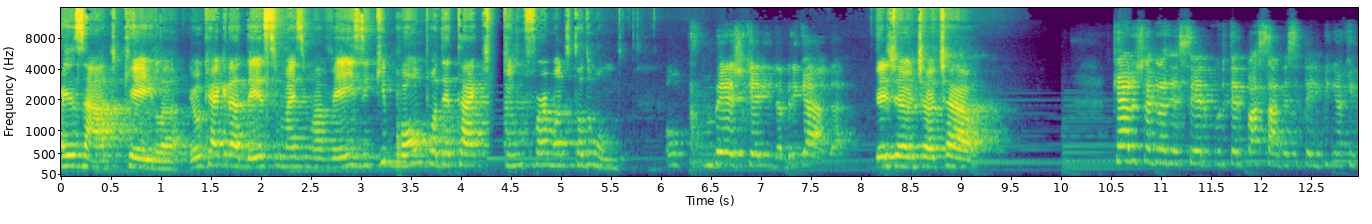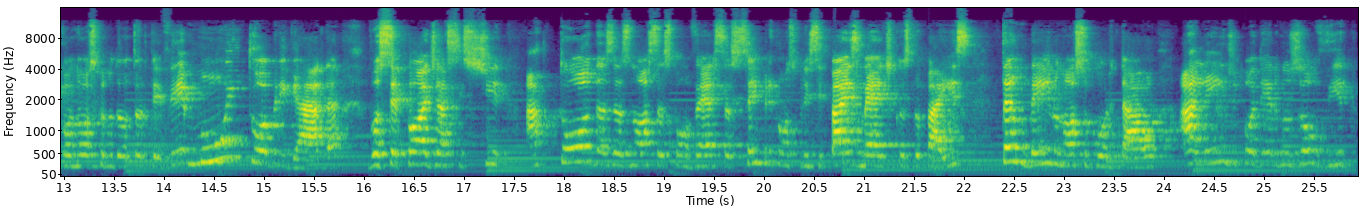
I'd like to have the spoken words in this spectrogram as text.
Exato, Keila. Eu que agradeço mais uma vez e que bom poder estar aqui informando todo mundo. Um beijo, querida. Obrigada. Beijão, tchau, tchau. Quero te agradecer por ter passado esse tempinho aqui conosco no Doutor TV. Muito obrigada. Você pode assistir a todas as nossas conversas, sempre com os principais médicos do país, também no nosso portal, além de poder nos ouvir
